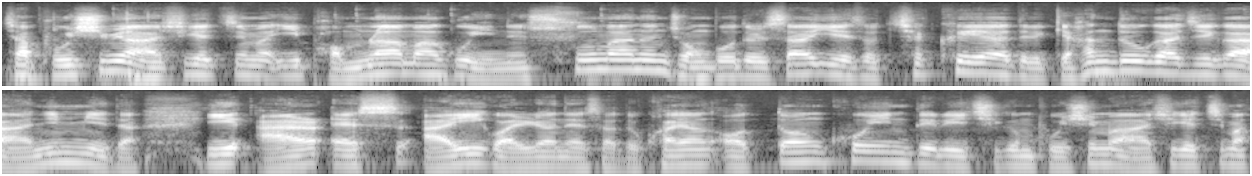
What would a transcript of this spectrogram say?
자, 보시면 아시겠지만 이 범람하고 있는 수많은 정보들 사이에서 체크해야 될 게 한두 가지가 아닙니다. 이 RSI 관련해서도 과연 어떤 코인들이 지금 보시면 아시겠지만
